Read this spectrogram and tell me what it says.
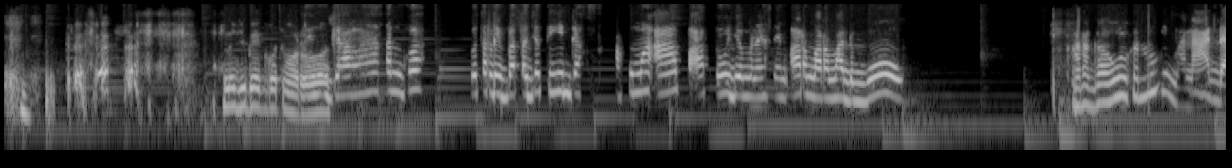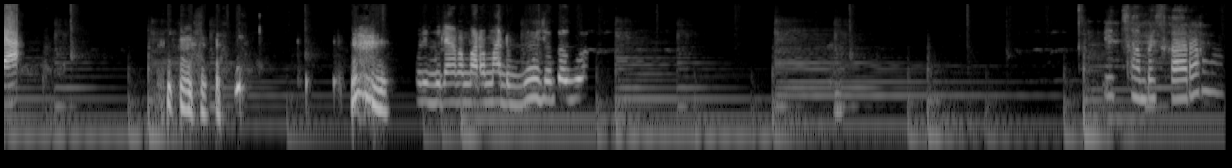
lo juga ikut ngurus Enggak lah, kan gue gue terlibat aja tidak. Aku mah apa tuh zaman SMA remah-remah debu. anak gaul kan lo Gimana ada? Boleh bilang remah-remah debu juga gue. Itu sampai sekarang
